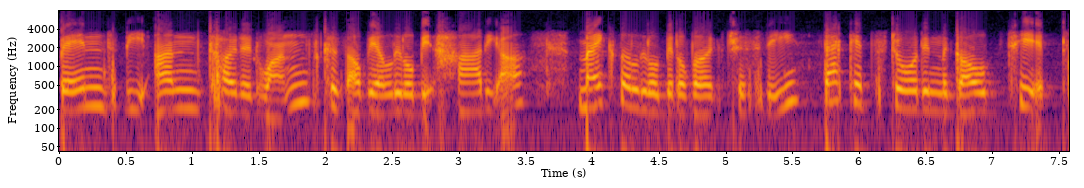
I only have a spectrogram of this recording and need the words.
bend the uncoated ones because they'll be a little bit hardier, make the little bit of electricity. That gets stored in the gold tips,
